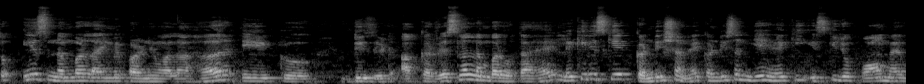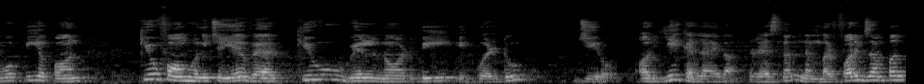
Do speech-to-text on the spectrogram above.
तो इस नंबर लाइन में पढ़ने वाला हर एक डिजिट आपका रेशनल नंबर होता है, लेकिन इसकी एक कंडीशन है। कंडीशन ये है कि इसकी जो फॉर्म है, वो पी अपॉन क्यू फॉर्म होनी चाहिए where Q will not be equal to zero और ये कहलाएगा rational number for example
